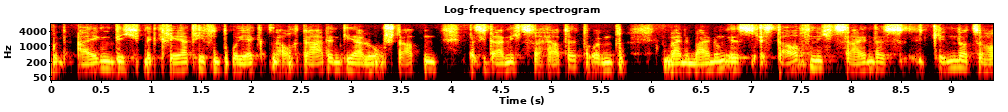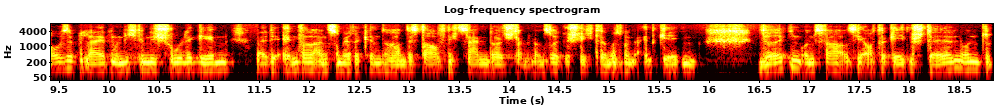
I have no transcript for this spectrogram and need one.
und eigentlich mit kreativen Projekten auch da den Dialog starten, dass sich da nichts verhärtet. Und meine Meinung ist, es darf nicht sein, dass Kinder zu Hause bleiben und nicht in die Schule gehen, weil die Eltern Angst um ihre Kinder haben. Das darf nicht sein in Deutschland, in unserer Geschichte. Da muss man entgegenwirken und zwar sich auch dagegen stellen. Und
